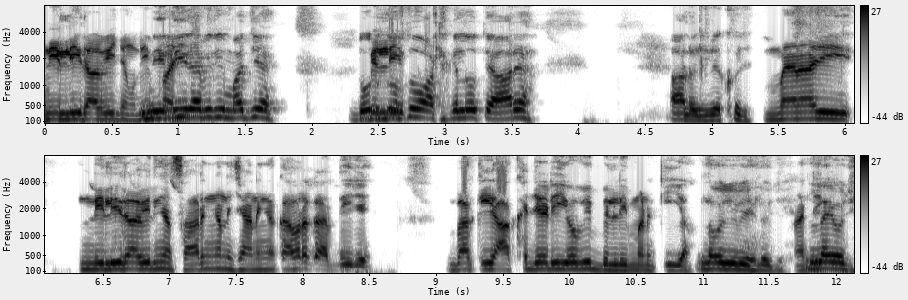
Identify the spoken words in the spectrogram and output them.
ਨੀਲੀ ਰਾਵੀ ਚਾਉਂਦੀ ਨੀਲੀ ਰਵੀ ਦੀ ਮੱਝ ਹੈ ਦੁੱਧ ਦੋਸਤੋ 8 ਕਿਲੋ ਤਿਆਰ ਆ। ਆ ਲਓ ਜੀ ਵੇਖੋ ਜੀ। ਮੈਂ ਨਾ ਜੀ ਨੀਲੀ ਰਾਵੀ ਦੀਆਂ ਸਾਰੀਆਂ ਨਿਸ਼ਾਨੀਆਂ ਕਵਰ ਕਰਦੀ ਜੇ। ਬਾਕੀ ਅੱਖ ਜਿਹੜੀ ਉਹ ਵੀ ਬਿੱਲੀ ਮਣਕੀ ਆ। ਲਓ ਜੀ ਵੇਖ ਲਓ ਜੀ। ਲਿਓ ਜੀ।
